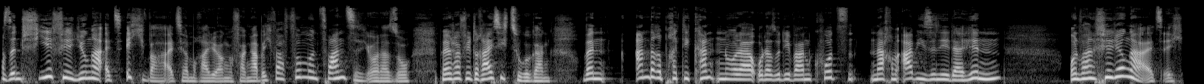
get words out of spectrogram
sind viel, viel jünger als ich war, als ich am Radio angefangen habe. Ich war 25 oder so. Bin auf die 30 zugegangen. Und wenn andere Praktikanten oder, oder so, die waren kurz nach dem Abi, sind die dahin und waren viel jünger als ich.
